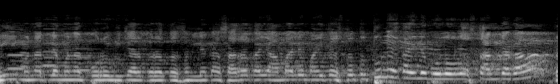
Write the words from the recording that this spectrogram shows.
कुठेही मनातल्या मनात पोरं विचार करत असून लेखा सारं काही आम्हाला माहीत असतं तर तुले काहीले बोलवलं असतं आमच्या गावात?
